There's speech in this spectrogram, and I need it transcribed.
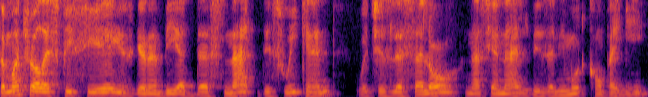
The Montreal SPCA is going to be at the SNAC this weekend, which is le Salon National des Animaux de Compagnie,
